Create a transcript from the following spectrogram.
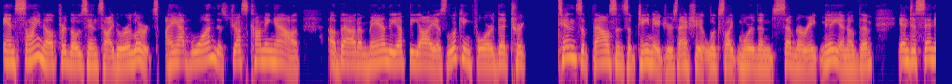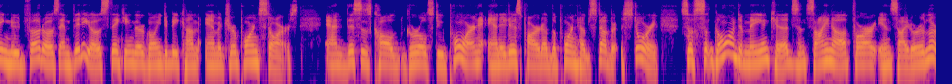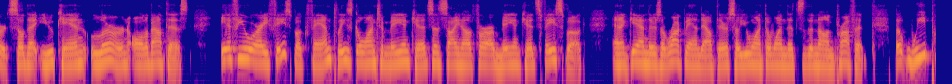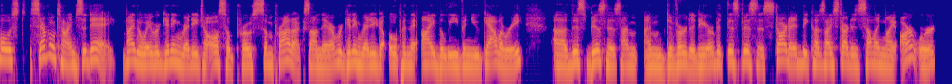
and sign up for those insider alerts. I have one that's just coming out about a man the FBI is looking for that tricked tens of thousands of teenagers, actually, it looks like more than seven or eight million of them, into sending nude photos and videos thinking they're going to become amateur porn stars. And this is called Girls Do Porn, and it is part of the Pornhub stub- story. So, so go on to Million Kids and sign up for our insider alerts so that you can learn all about this. If you are a Facebook fan, please go on to Million Kids and sign up for our Million Kids Facebook. And again, there's a rock band out there, so you want the one that's the nonprofit. But we post several times a day. By the way, we're getting ready to also post some products on there. We're getting ready to open the I Believe in You gallery. Uh, this business, I'm I'm diverted here, but this business started because I started selling my artwork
